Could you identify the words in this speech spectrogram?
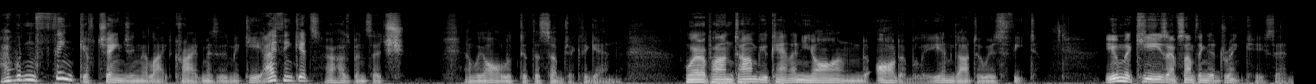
I wouldn't think of changing the light, cried Mrs. McKee. I think it's... Her husband said, shh, and we all looked at the subject again. Whereupon Tom Buchanan yawned audibly and got to his feet. You McKees have something to drink, he said.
